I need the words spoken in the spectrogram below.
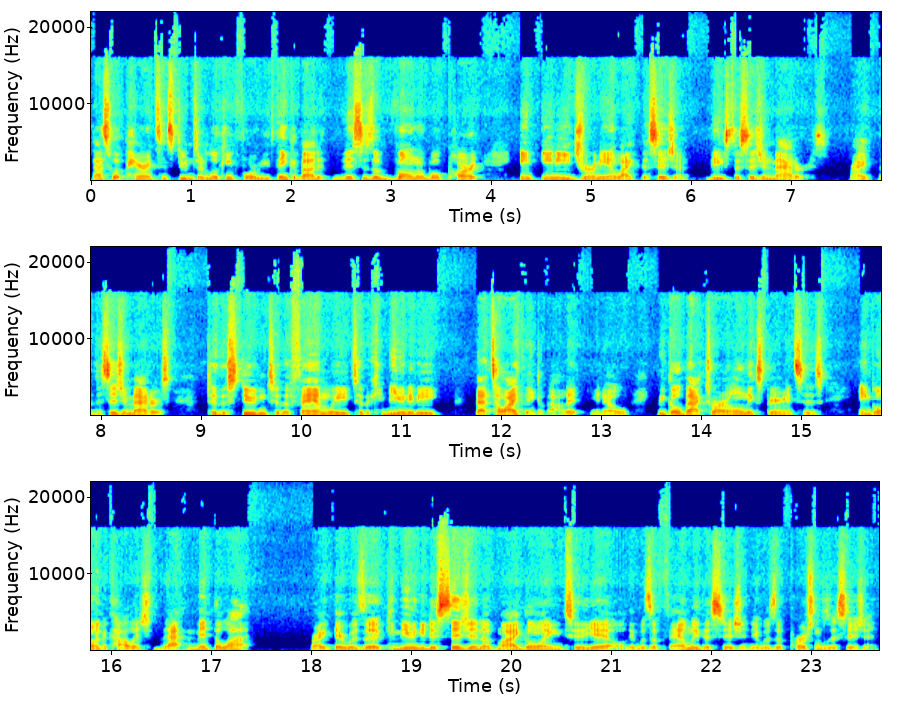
That's what parents and students are looking for. When you think about it, this is a vulnerable part in any journey and life decision. These decision matters right? The decision matters to the student, to the family, to the community. That's how I think about it. You know, we go back to our own experiences in going to college. That meant a lot, right? There was a community decision of my going to Yale. It was a family decision. It was a personal decision.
